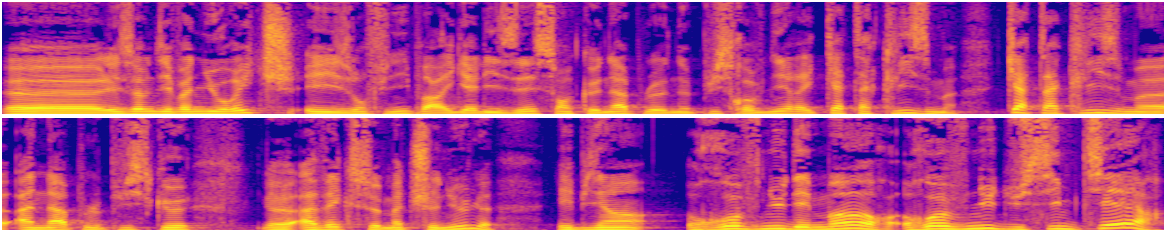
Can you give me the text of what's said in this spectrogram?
les hommes d'Ivan Juric, et ils ont fini par égaliser sans que Naples ne puisse revenir. Et cataclysme, cataclysme à Naples, puisque avec ce match nul, eh bien, revenu des morts, revenu du cimetière,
